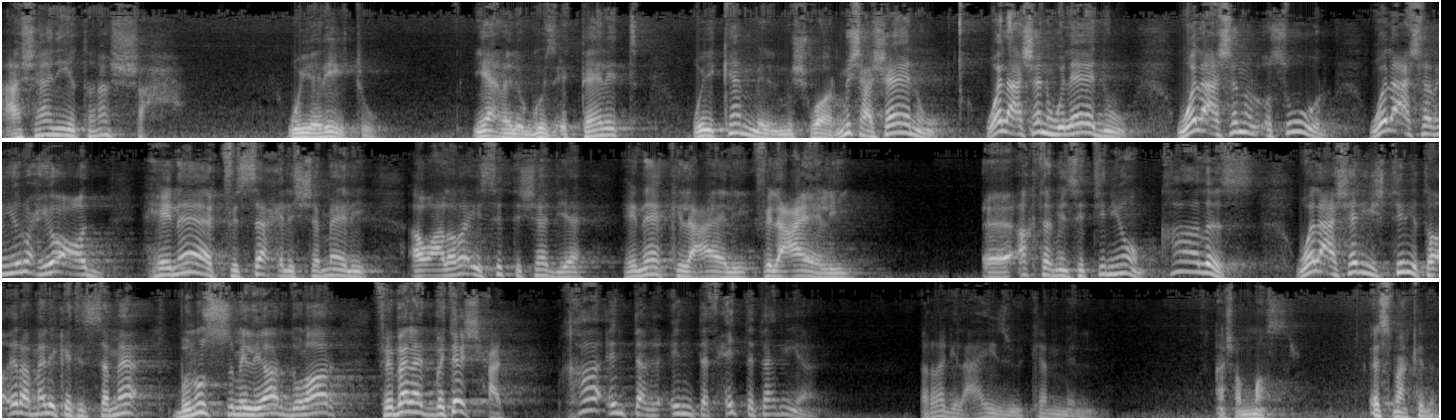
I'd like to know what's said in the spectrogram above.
عشان يترشح. ويا ريته يعمل الجزء الثالث ويكمل المشوار مش عشانه ولا عشان ولاده ولا عشان القصور ولا عشان يروح يقعد هناك في الساحل الشمالي أو على رأي الست شادية هناك العالي في العالي آه، أكتر من 60 يوم خالص. ولا عشان يشتري طائرة ملكة السماء بنص مليار دولار في بلد بتشحت. خا أنت أنت في حتة تانية. الراجل عايزه يكمل عشان مصر. اسمع كده.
